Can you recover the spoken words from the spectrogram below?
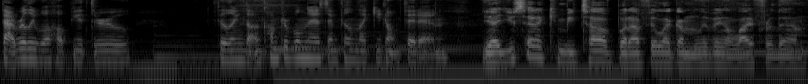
that really will help you through feeling the uncomfortableness and feeling like you don't fit in. Yeah you said it can be tough but i feel like i'm living a life for them.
